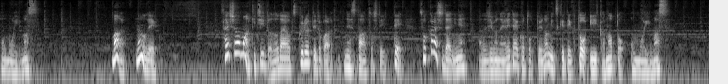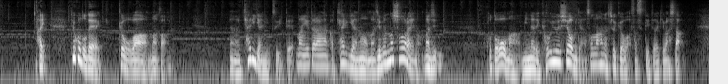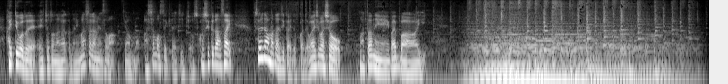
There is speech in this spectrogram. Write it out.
思います。まあ、なので、最初はまあきちんと土台を作るっていうところからね、スタートしていって、そこから次第にね、あの自分のやりたいことっていうのを見つけていくといいかなと思います。はい。ということで、今日は、まあ、キャリアについて、まあ言うたらなんかキャリアの、まあ、自分の将来の、まあ、ことをまあみんなで共有しようみたいな、そんな話を今日はさせていただきました。はい、ということで、えちょっと長くなりましたが、皆様、今日も明日も素敵な一日をお過ごしください。それではまた次回どこかでお会いしましょう。またね、バイバイ。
